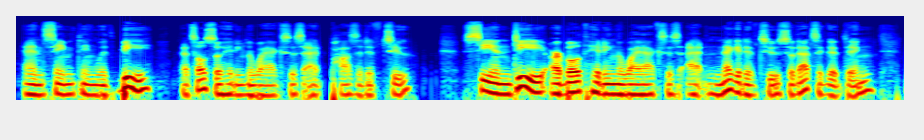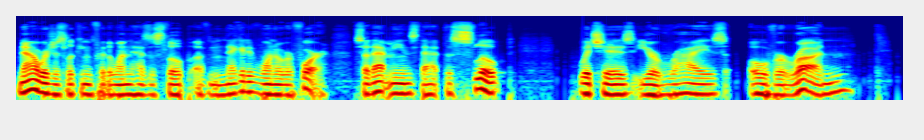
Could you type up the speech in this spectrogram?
and same thing with B, that's also hitting the y-axis at positive 2. C and D are both hitting the y-axis at negative 2, so that's a good thing. Now we're just looking for the one that has a slope of negative 1 over 4. So that means that the slope which is your rise over run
